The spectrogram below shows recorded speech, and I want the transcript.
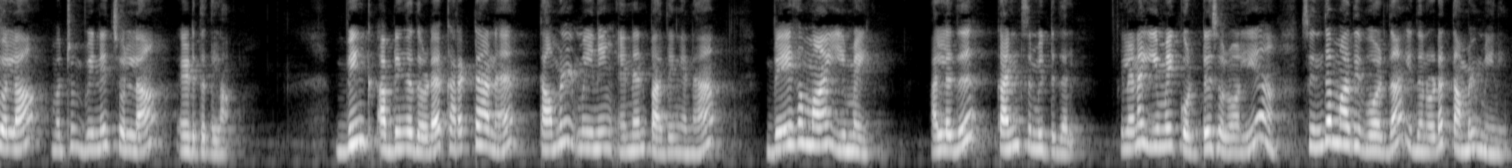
சொல்லா மற்றும் வினை சொல்லா எடுத்துக்கலாம். விங்க் அப்படிங்கிறதோட கரெக்டான தமிழ் மீனிங் என்னன்னு பார்த்தீங்கன்னா வேகமாய் இமை அல்லது கண் சிமிட்டுதல். இல்லைன்னா இமை கொட்டு சொல்லுவோம் இல்லையா? ஸோ இந்த மாதிரி வேர்ட் தான் இதனோட Tamil meaning.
